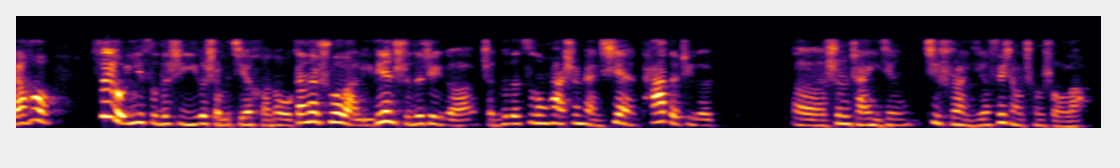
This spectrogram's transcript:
然后最有意思的是一个什么结合呢？我刚才说了，锂电池的这个整个的自动化生产线，它的这个呃生产已经技术上已经非常成熟了。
